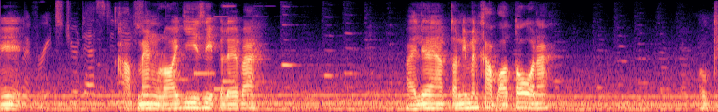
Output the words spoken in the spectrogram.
นี่ You have reached your destination. ขับแม่งร้อยยี่สิบไปเลยป่ะ ไปเรื่อยครับ ตอนนี้มันขับออโต้นะ โอเค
